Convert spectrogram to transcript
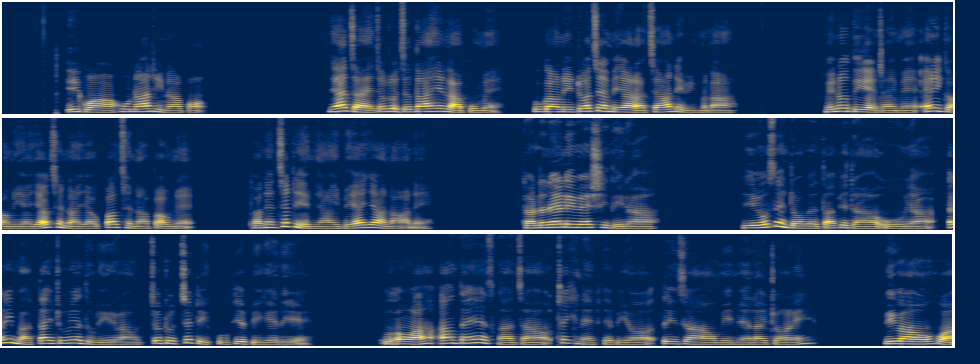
။အေးကွာဟိုနားဒီနားပေါ့။ညကြရင်ကျုပ်တို့စက်သားဟင်းလာပို့မယ်။ဟိုကောင်နေတောချက်မရတာကြားနေပြီမလား။မင်းတို့သိတဲ့အတိုင်းပဲအဲ့ဒီကောင်တွေကရောက်ချင်တာရောက်ပေါက်ချင်တာပေါက်နဲ့ဒါနဲ့ချက်တွေအများကြီးဘယ်ကရလာလဲ။ဒါနည်းနည်းလေးပဲရှိသေးတာ ရေရိုးစင်တော့ပဲသွားပြစ်တာဦးအောင်ရအဲ့ဒီမှာတိုက်တူးတဲ့သူတွေတောင်ကျုပ်တို့ကြက်တွေကူပစ်ပေးခဲ့သေးတယ်ဦးအောင်ကအောင်တန်းရဲ့စကားကြောင့်ထိတ်ခနဲဖြစ်ပြီးတော့တင်းချောင်မေးမြန်းလိုက်တော့တယ်နေပါအောင်ကွာ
